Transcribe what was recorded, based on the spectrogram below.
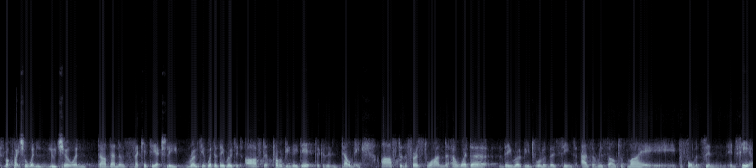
I'm not quite sure when Lucio and Dardano Sacchetti actually wrote it, whether they wrote it after. Probably they did, because they didn't tell me, after the first one, and whether they wrote me into all of those scenes as a result of my performance in, in Fear.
